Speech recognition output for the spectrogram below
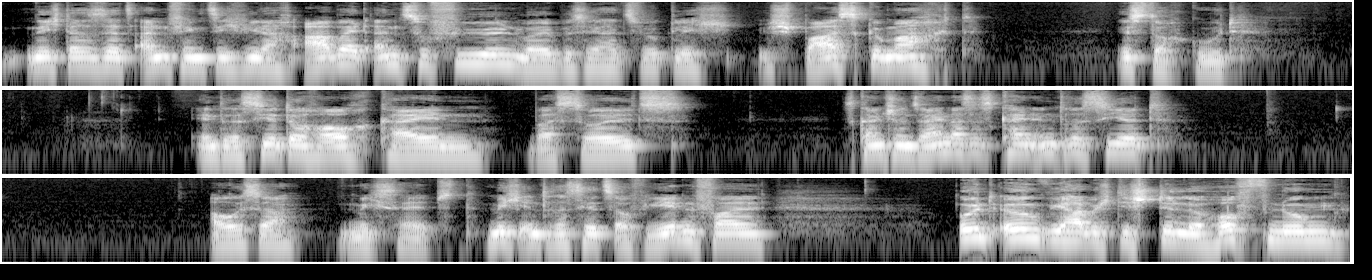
Nicht, dass es jetzt anfängt, sich wie nach Arbeit anzufühlen, weil bisher hat es wirklich Spaß gemacht. Ist doch gut. Interessiert doch auch kein, was soll's. Es kann schon sein, dass es keinen interessiert. Außer mich selbst. Mich interessiert es auf jeden Fall. Und irgendwie habe ich die stille Hoffnung,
